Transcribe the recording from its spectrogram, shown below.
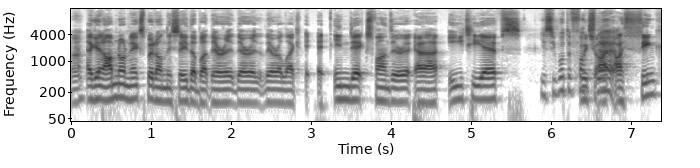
Huh? again, I'm not an expert on this either, but there are there are there are like index funds, there are uh, ETFs, you see what the fuck's which? I, I think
